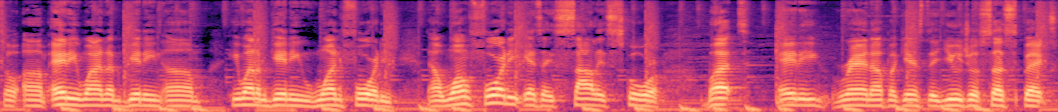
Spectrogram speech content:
So um, Eddie wound up getting um, he wound up getting 140. Now 140 is a solid score, but Eddie ran up against the usual suspects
